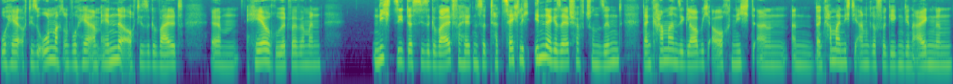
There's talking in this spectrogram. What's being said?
woher auch diese Ohnmacht und woher am Ende auch diese Gewalt ähm, herrührt, weil wenn man nicht sieht, dass diese Gewaltverhältnisse tatsächlich in der Gesellschaft schon sind, dann kann man sie, glaube ich, auch nicht an, an, dann kann man nicht die Angriffe gegen den eigenen,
